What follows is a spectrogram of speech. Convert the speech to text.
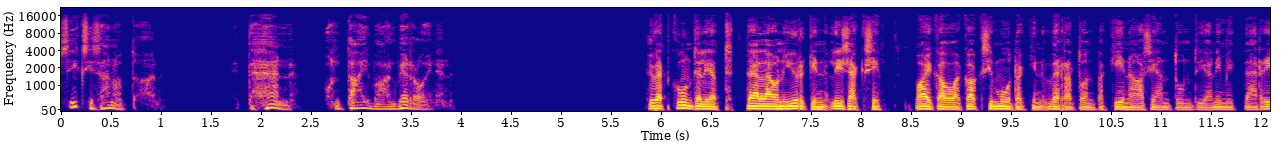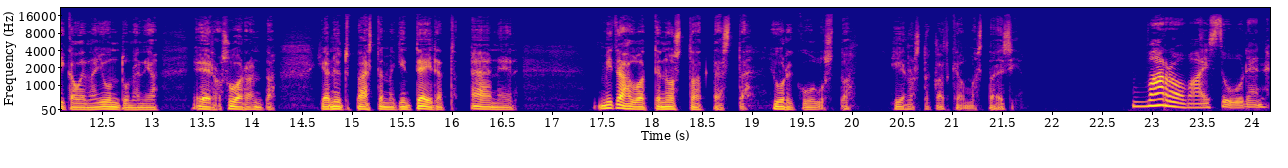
Siksi sanotaan, että hän on taivaan veroinen. Hyvät kuuntelijat, täällä on Jyrkin lisäksi paikalla kaksi muutakin verratonta Kiina-asiantuntijaa, nimittäin Riikalena Juntunen ja Eero Suoranta. Ja nyt päästämmekin teidät ääneen. Mitä haluatte nostaa tästä juuri kuulusta hienosta katkelmasta esiin? Varovaisuuden.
